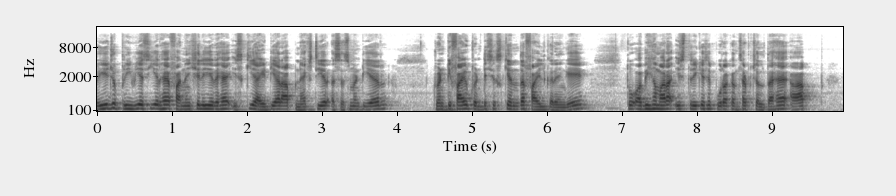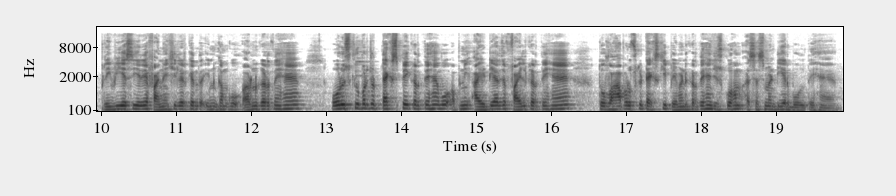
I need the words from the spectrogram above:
तो ये जो प्रीवियस ईयर है फाइनेंशियल ईयर है, इसकी आईटीआर आप next year assessment year twenty five twenty six के अंदर फ़ाइल करेंगे। तो अभी हमारा इस तरीके से पूरा कंसेप्ट चलता है। आप प्रीवियस ईयर या फाइनेंशियल ईयर के अंदर इनकम को अर्न करते हैं और उसके ऊपर जो टैक्स पे करते हैं, वो अपनी ITR जब फ़ाइल करते हैं तो वहाँ पर उसके टैक्स की पेमेंट करते हैं, जिसको हम असेसमेंट ईयर बोलते हैं।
